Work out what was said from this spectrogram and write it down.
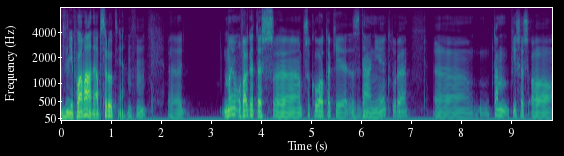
Niepołamany, absolutnie. Mhm. Moją uwagę też przykuło takie zdanie, które tam piszesz o.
